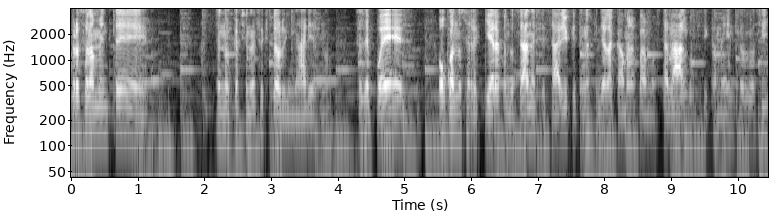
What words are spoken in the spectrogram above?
Pero solamente en ocasiones extraordinarias, ¿no? O sea, se puede, o cuando se requiera, cuando sea necesario que tengas prendida la cámara para mostrar algo físicamente o algo así,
